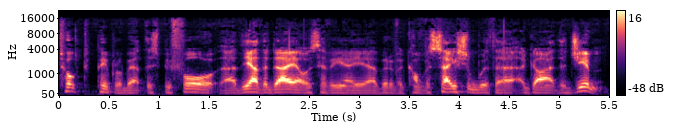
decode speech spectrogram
talked to people about this before. Uh, the other day, I was having a, a bit of a conversation with a, a guy at the gym,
